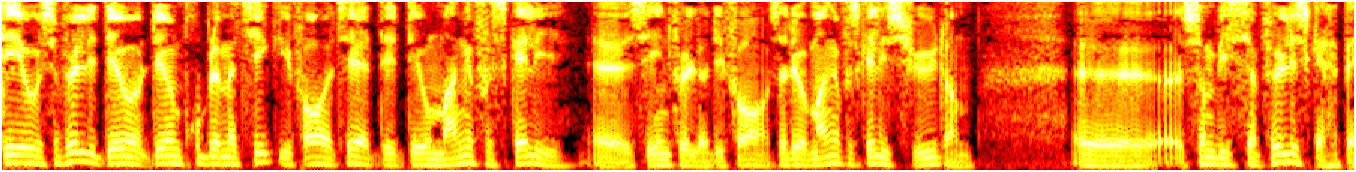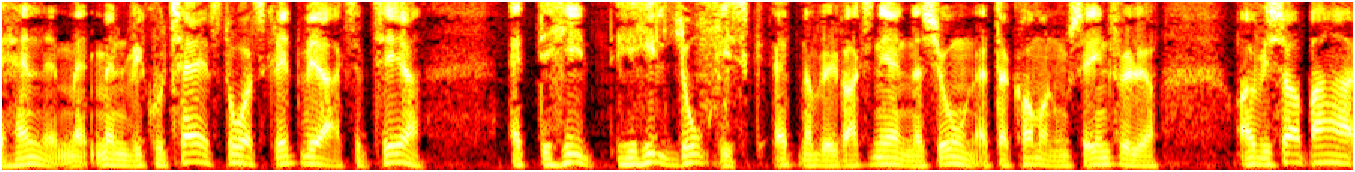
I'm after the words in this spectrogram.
det er jo selvfølgelig det er jo, det er jo en problematik i forhold til, at det, det er jo mange forskellige øh, senfølger, de får. Så det er jo mange forskellige sygdomme, øh, Øh, som vi selvfølgelig skal have behandlet. Men, men vi kunne tage et stort skridt ved at acceptere, at det er helt, helt logisk, at når vi vaccinerer en nation, at der kommer nogle senfølger. Og vi så bare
